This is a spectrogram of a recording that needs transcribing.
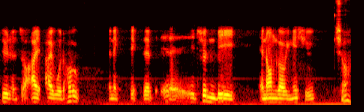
students. So I, I would hope and expect that uh, it shouldn't be an ongoing issue. Sure.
